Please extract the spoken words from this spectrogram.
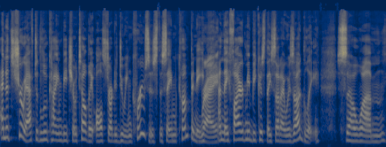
And it's true. After the Lucayan Beach Hotel, they all started doing cruises, the same company, Right. And they fired me because they said I was ugly. So, um,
